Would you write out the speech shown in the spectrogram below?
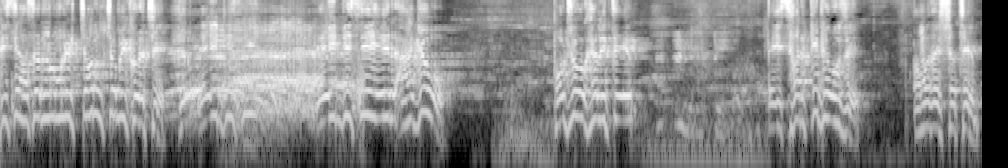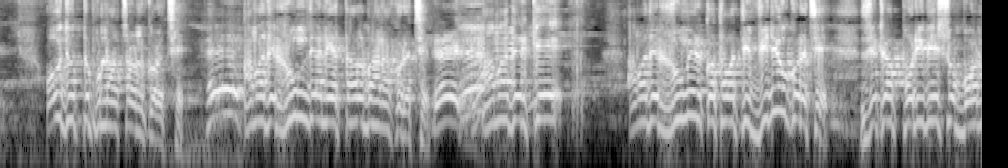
ডিসি হাসান মামুনের চামচামি করেছে। এই ডিসি এই ডিসি এর আগেও পটুয়াখালীতে এই সার্কিট হাউসে আমাদের সাথে ঔদ্ধত্যপূর্ণ আচরণ করেছে। আমাদের রুম দেওয়া নিয়ে তালবাহানা করেছে। আমাদেরকে, আমাদের রুমের কথাবার্তা ভিডিও করেছে, যেটা পরিবেশ ও বন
